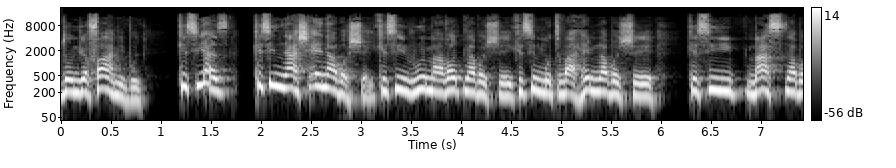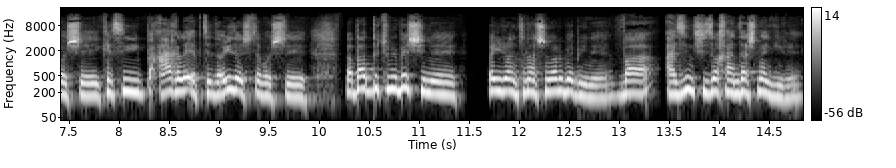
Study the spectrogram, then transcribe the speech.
دنیا فهمی بود. کسی از کسی نشعه نباشه کسی روی مواد نباشه کسی متوهم نباشه کسی مست نباشه کسی عقل ابتدایی داشته باشه و بعد بتونه بشینه و ایران اینترنشنال رو ببینه و از این چیزا خندش نگیره.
